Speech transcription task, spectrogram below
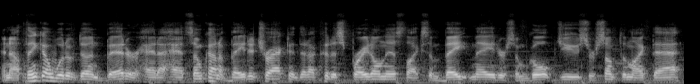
And I think I would have done better had I had some kind of bait attractant that I could have sprayed on this like some bait mate or some gulp juice or something like that.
